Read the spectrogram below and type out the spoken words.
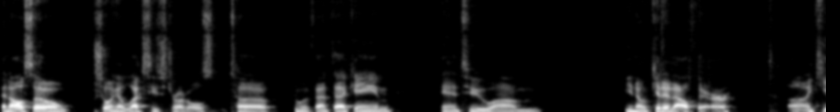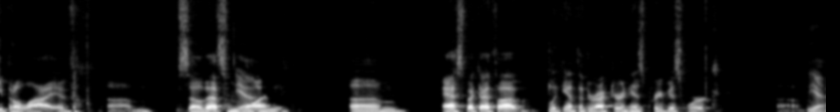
and also showing Alexei's struggles to to invent that game and to um you know get it out there uh, and keep it alive. Um, so that's yeah. one um aspect I thought looking at the director and his previous work. Um, yeah,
